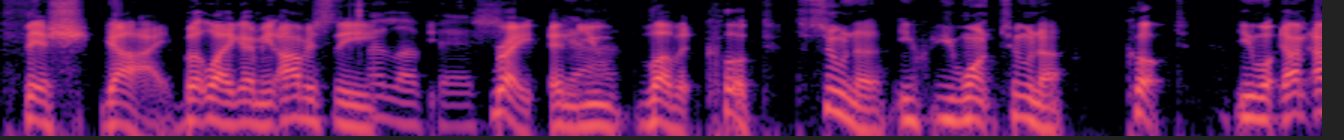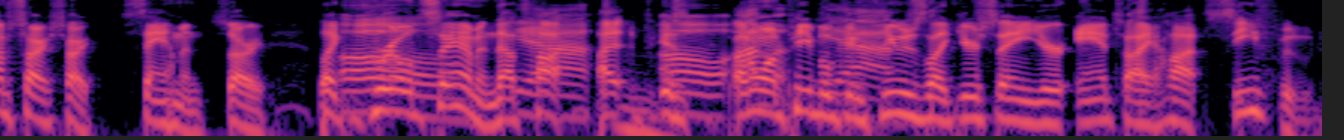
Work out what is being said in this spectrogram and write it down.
fish guy, but like I mean obviously I love fish. right, and Yeah. you love it cooked tuna. You you want tuna cooked. You want, I'm, I'm sorry, sorry, salmon. Sorry, like grilled Oh, salmon. That's yeah. hot. I, Oh, I don't I'm want people yeah. confused. Like you're saying, you're anti-hot seafood.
